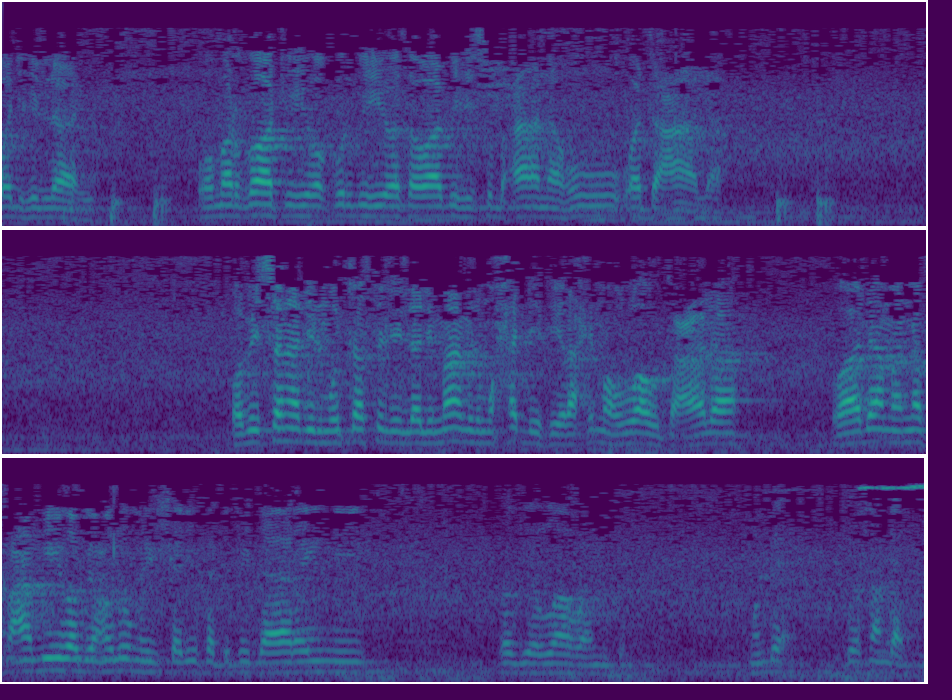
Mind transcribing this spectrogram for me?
وجه الله ومرضاته وقربه وثوابه سبحانه وتعالى. وبالسند المتصل إلى الإمام المحدث رحمه الله تعالى وأدام النفع به وبعلومه الشريفة في الدارين رضي الله عنكم sangapi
